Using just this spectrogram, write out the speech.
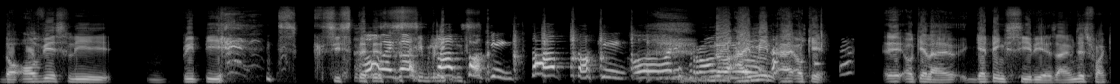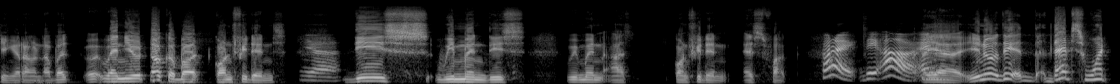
the obviously pretty sisters Oh my god, stop talking! Stop talking! Oh, what is wrong no i mean I, okay Eh, okay lah getting serious i'm just fucking around but uh, when you talk about confidence yeah, these women these women are confident as fuck correct. They are. And yeah you know they that's what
